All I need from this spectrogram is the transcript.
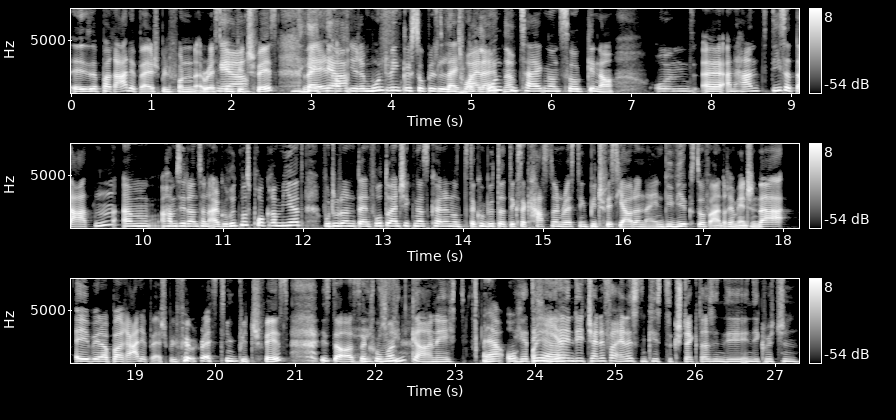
äh, ist ein Paradebeispiel von Resting Ja. Bitch Face, weil Ja. auch ihre Mundwinkel so ein bisschen leicht unten ne? zeigen und so, genau. Und äh, anhand dieser Daten ähm, haben sie dann so einen Algorithmus programmiert, wo du dann dein Foto einschicken hast können und der Computer hat dir gesagt, hast du ein Resting Bitch Face, ja oder nein? Wie wirkst du auf andere Menschen? Na, ich bin ein Paradebeispiel für Resting Bitch Face, ist da Ich rausgekommen. finde gar nicht. Ja, oh, Ich hätte oh dich ja. eher in die Jennifer Aniston Kiste gesteckt als in die in die Christian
